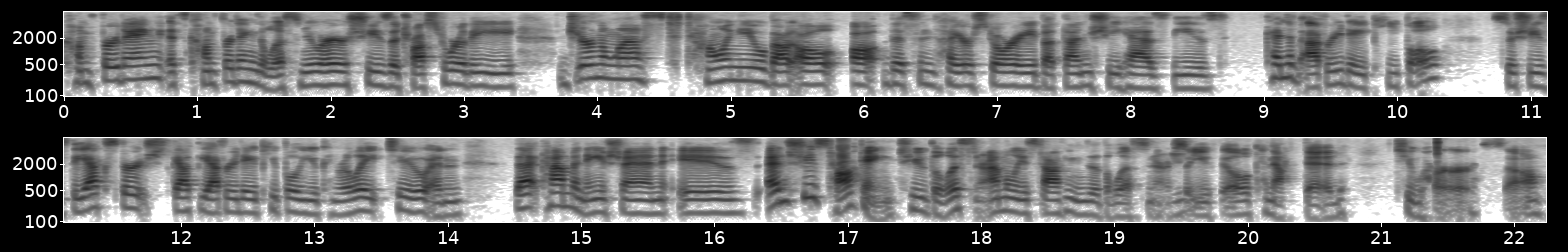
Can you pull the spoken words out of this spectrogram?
comforting. It's comforting to listen to her. She's a trustworthy journalist telling you about all, all this entire story, but then she has these kind of everyday people. So she's the expert. She's got the everyday people you can relate to, and that combination is, and she's talking to the listener. Emily's talking to the listener, mm-hmm. so you feel connected to her. So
